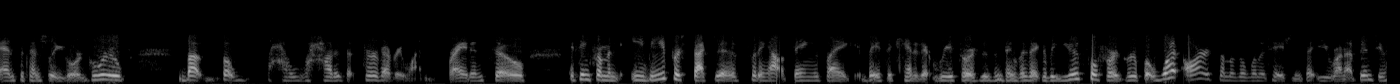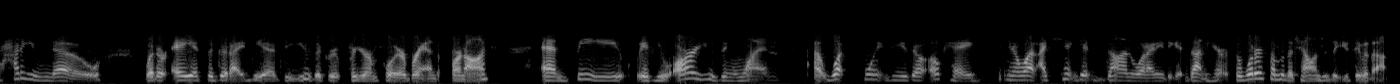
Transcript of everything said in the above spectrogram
and potentially your group but but how how does it serve everyone right and so I think from an EB perspective, putting out things like basic candidate resources and things like that could be useful for a group. But what are some of the limitations that you run up into? How do you know whether A, it's a good idea to use a group for your employer brand or not? And B, if you are using one, at what point do you go, okay, you know what, I can't get done what I need to get done here? So, what are some of the challenges that you see with that?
